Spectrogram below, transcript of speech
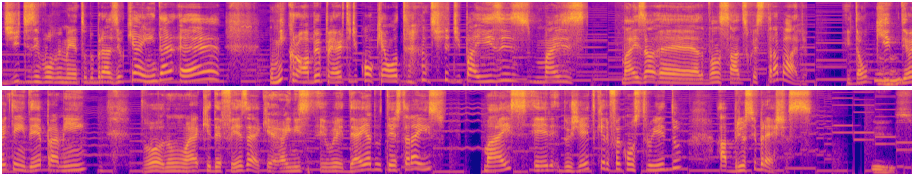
de desenvolvimento do Brasil, que ainda é um micróbio perto de qualquer outra de, de países mais, mais é, avançados com esse trabalho. Então, o que Uhum. deu a entender para mim, vou- não é que defesa, é que a, inici- a ideia do texto era isso, mas ele, do jeito que ele foi construído, abriu-se brechas. Isso.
